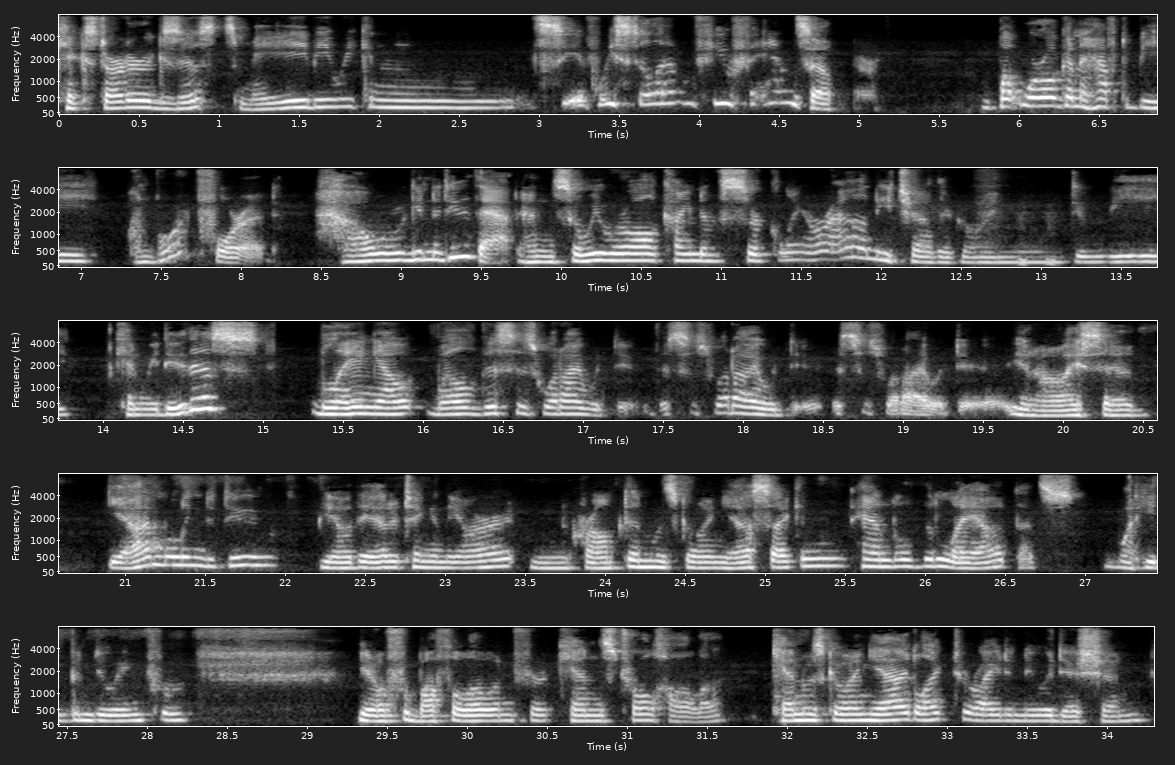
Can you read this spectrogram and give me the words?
Kickstarter exists. Maybe we can see if we still have a few fans out there. But we're all going to have to be on board for it. How are we going to do that? And so we were all kind of circling around each other, going, "Do we? Can we do this?" Laying out, well, this is what I would do. This is what I would do. This is what I would do. You know, I said, yeah, I'm willing to do, you know, the editing and the art. And Crompton was going, yes, I can handle the layout. That's what he'd been doing for, you know, for Buffalo and for Ken's Trollhalla. Ken was going, yeah, I'd like to write a new edition.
